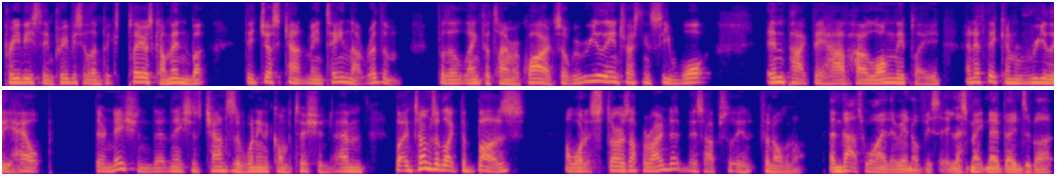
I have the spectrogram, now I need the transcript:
previously in previous Olympics, players come in, but they just can't maintain that rhythm for the length of time required. So it'll be really interesting to see what impact they have, how long they play, and if they can really help their nation, their nation's chances of winning the competition. Um, but in terms of like the buzz and what it stirs up around it, it's absolutely phenomenal. And that's why they're in, obviously. Let's make no bones about,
